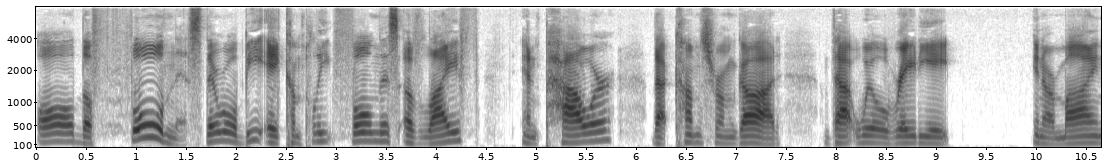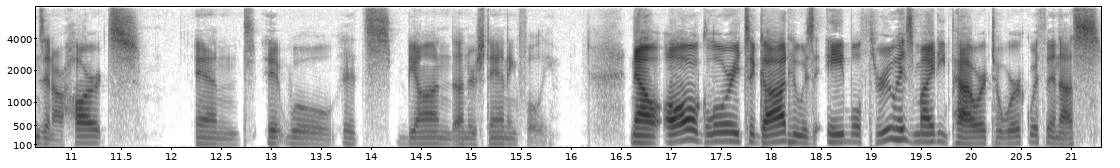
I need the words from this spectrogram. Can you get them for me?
all the fullness. There will be a complete fullness of life and power that comes from God that will radiate in our minds and our hearts and it will it's beyond understanding fully now all glory to god who is able through his mighty power to work within us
